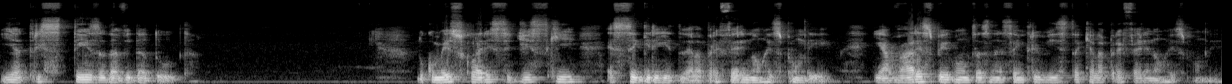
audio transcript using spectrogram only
e a tristeza da vida adulta. No começo, Clarice diz que é segredo, ela prefere não responder. E há várias perguntas nessa entrevista que ela prefere não responder.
